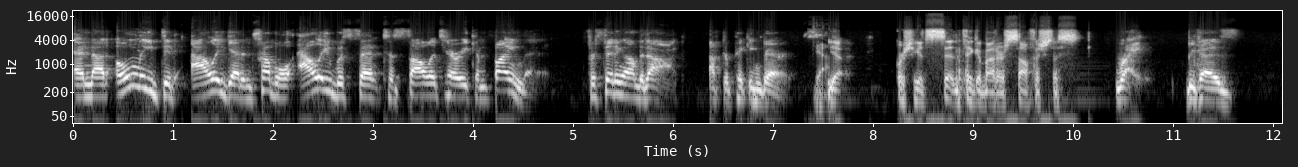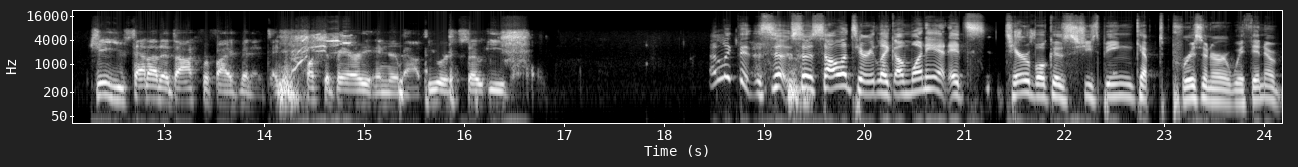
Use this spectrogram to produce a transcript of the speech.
and not only did Allie get in trouble, Allie was sent to solitary confinement for sitting on the dock after picking berries. Yeah. Yep. Or she could sit and think about her selfishness. Right. Because, gee, you sat on a dock for five minutes and you plucked a berry in your mouth. You were so evil. I like that. So, so solitary. Like on one hand, it's terrible because she's being kept prisoner within a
